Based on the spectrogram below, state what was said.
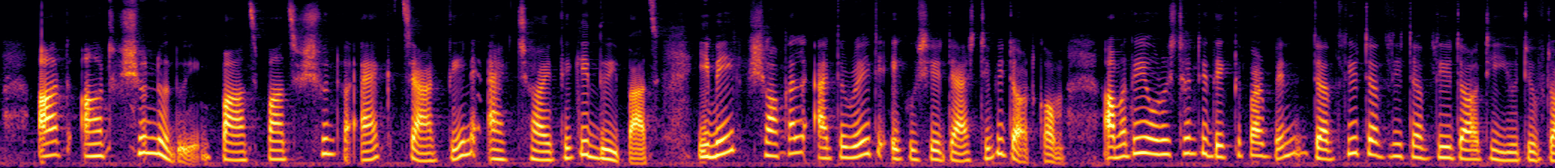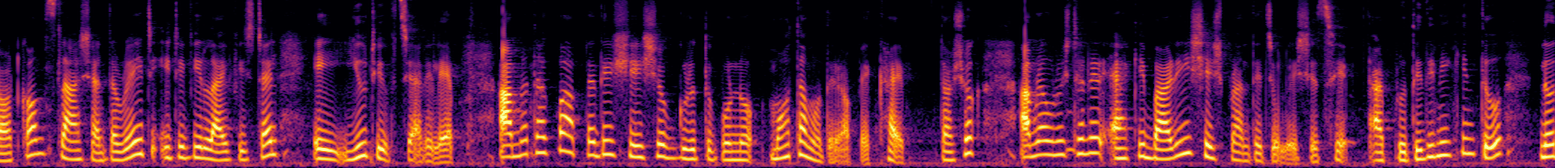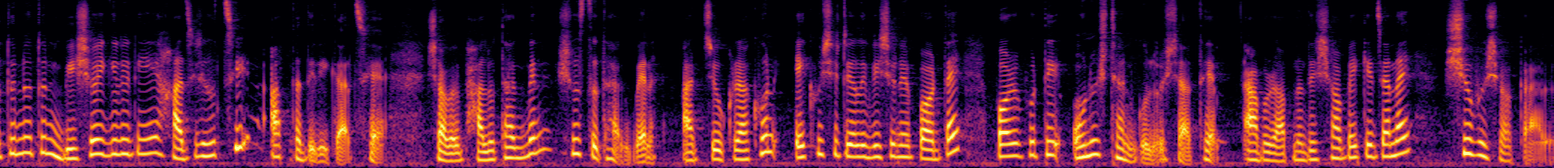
আট আট শূন্য দুই, পাঁচ পাঁচ শূন্য এক চার তিন এক ছয় থেকে দুই পাঁচ, ইমেইল সকাল at the rate Ekushey dash TV dot com. আমাদের এই অনুষ্ঠানটি দেখতে পারবেন W W W dot YouTube dot com slash at the rate ETV lifestyle এই ইউটিউব চ্যানেলে। আমরা থাকব আপনাদের সেই সব গুরুত্বপূর্ণ মতামতের অপেক্ষায়। দর্শক, আমরা অনুষ্ঠানের একেবারেই শেষ প্রান্তে চলে এসেছি। আর প্রতিদিনই কিন্তু নতুন নতুন বিষয়গুলি নিয়ে হাজির হচ্ছি আপনাদেরই কাছে। সবাই ভালো থাকবেন, সুস্থ থাকবেন। আর চোখ রাখুন একুশে টেলিভিশনের পর্দায় পরবর্তী অনুষ্ঠানগুলোর সাথে। আবার আপনাদের সবাইকে জানাই শুভ সকাল।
